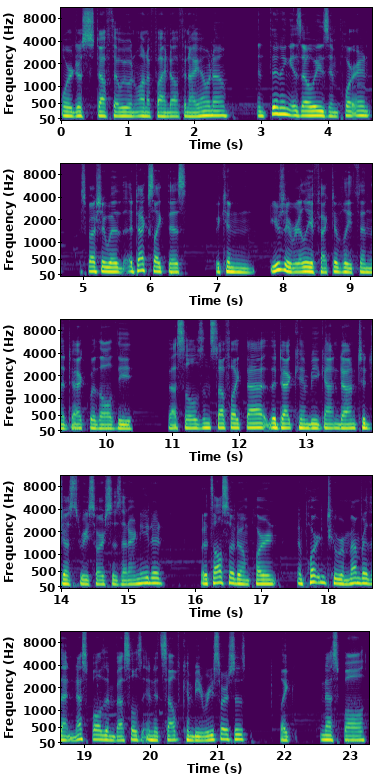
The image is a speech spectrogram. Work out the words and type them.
or just stuff that we wouldn't want to find off in Iono. And thinning is always important, especially with a decks like this. We can usually really effectively thin the deck with all the vessels and stuff like that, the deck can be gotten down to just resources that are needed. But it's also important important to remember that nest balls and vessels in itself can be resources. Like nest ball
